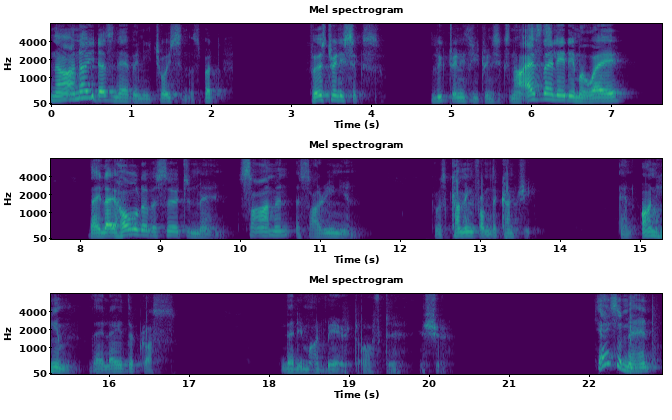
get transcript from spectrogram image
Now, I know he doesn't have any choice in this, but verse 26, Luke 23 26. Now, as they led him away, they lay hold of a certain man, Simon a Cyrenian, who was coming from the country, and on him they laid the cross that he might bear it after Yeshua. Here's a man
